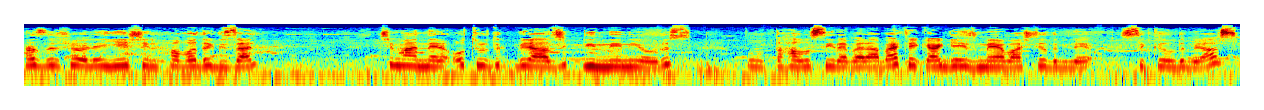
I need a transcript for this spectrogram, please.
Hazır şöyle yeşil, havada güzel. Çimenlere oturduk, birazcık dinleniyoruz. Bulut da halısıyla beraber tekrar gezmeye başladı bile, sıkıldı biraz.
